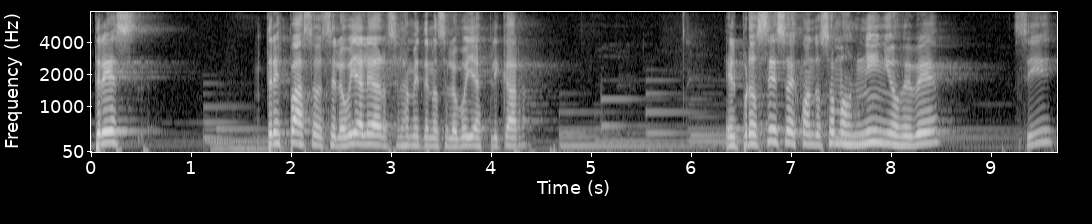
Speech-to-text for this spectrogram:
tres, tres pasos, se lo voy a leer, solamente no se lo voy a explicar. El proceso es cuando somos niños, bebé, ¿sí?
